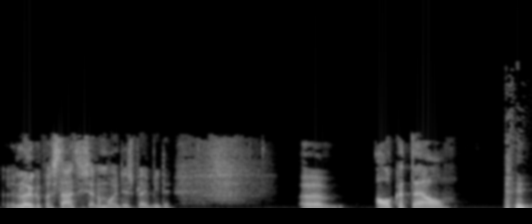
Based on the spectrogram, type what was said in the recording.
leuke prestaties en een mooi display bieden. Alcatel,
